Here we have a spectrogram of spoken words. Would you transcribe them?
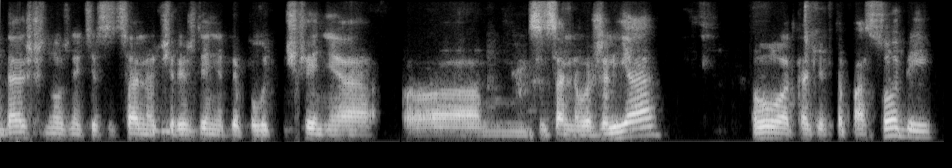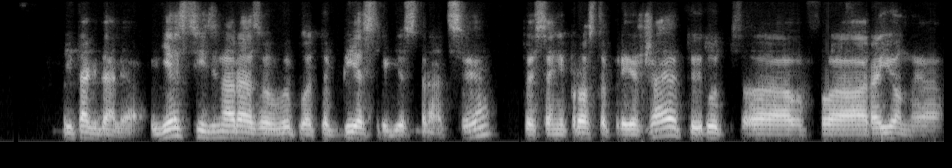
дальше нужно идти в социальное учреждение для получения социального жилья, вот, каких-то пособий и так далее. Есть единоразовая выплата без регистрации, то есть они просто приезжают, идут э, в районное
